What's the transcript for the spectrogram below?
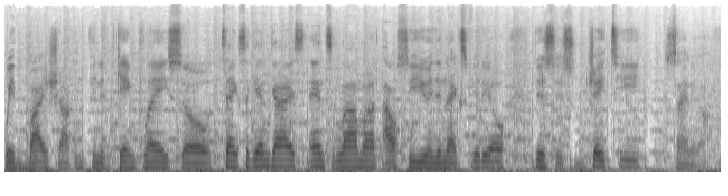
with Bioshock Infinite gameplay. So thanks again guys and salamat. I'll see you in the next video. This is Jaytee signing off.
